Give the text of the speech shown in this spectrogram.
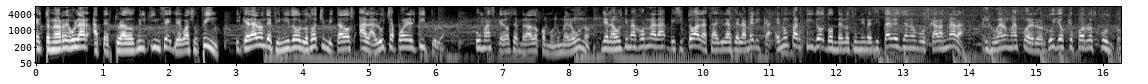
El torneo regular Apertura 2015 llegó a su fin y quedaron definidos los ocho invitados a la lucha por el título. Pumas quedó sembrado como número uno y en la última jornada visitó a las Águilas del América en un partido donde los universitarios ya no buscaban nada y jugaron más por el orgullo que por los puntos.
